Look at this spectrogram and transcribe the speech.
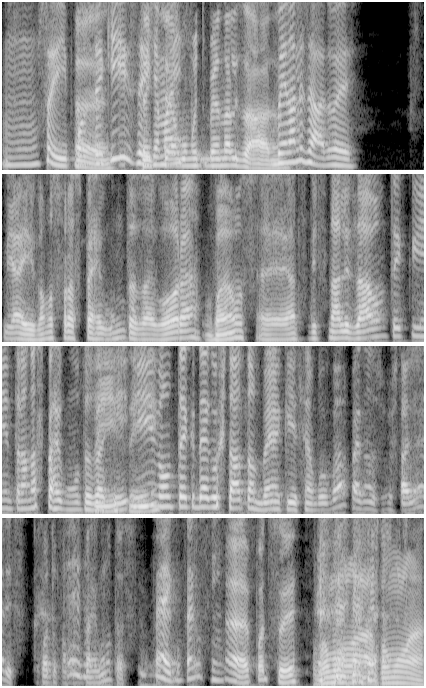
Não sei. Pode É, ser que Tem seja, que ser mas algo muito bem analisado. bem analisado, é. E aí, vamos para as perguntas agora. Vamos. É, antes de finalizar, vamos ter que entrar nas perguntas Sim, aqui. sim. E vamos ter que degustar também aqui esse hambúrguer. Vai pegando os, os talheres enquanto eu faço as perguntas. Pego, pego sim. É, pode ser. Vamos lá, vamos lá.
